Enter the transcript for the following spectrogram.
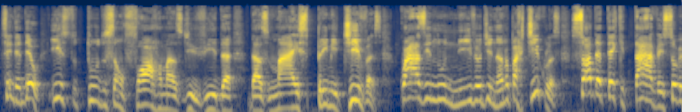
Você entendeu? Isto tudo são formas de vida das mais primitivas, quase no nível de nanopartículas, só detectáveis sob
